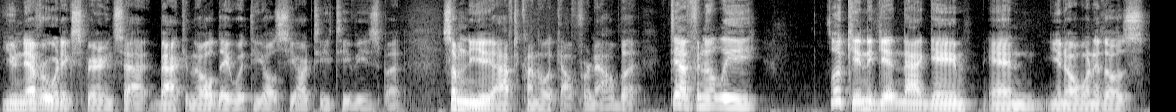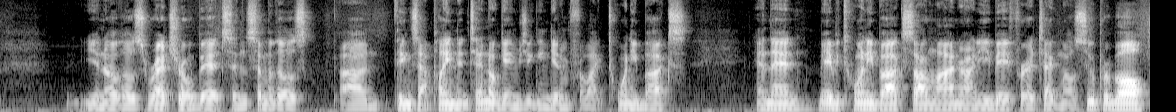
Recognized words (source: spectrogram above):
you never would experience that back in the old day with the old CRT TVs, but something you have to kind of look out for now. But definitely look into getting that game and, you know, one of those, you know, those retro bits and some of those uh, things that play Nintendo games, you can get them for like 20 bucks. And then maybe 20 bucks online or on eBay for a Tecmo Super Bowl.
